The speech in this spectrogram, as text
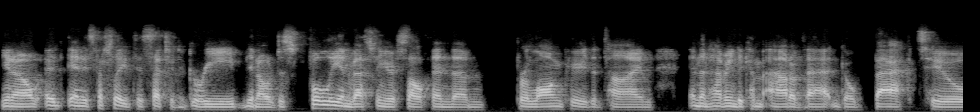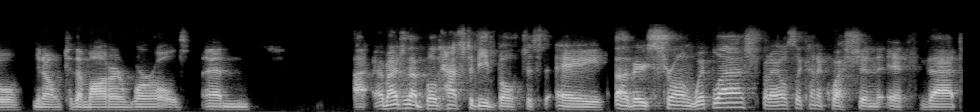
you know and, and especially to such a degree you know just fully investing yourself in them for long periods of time and then having to come out of that and go back to you know to the modern world and I imagine that both has to be both just a, a very strong whiplash, but I also kind of question if that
